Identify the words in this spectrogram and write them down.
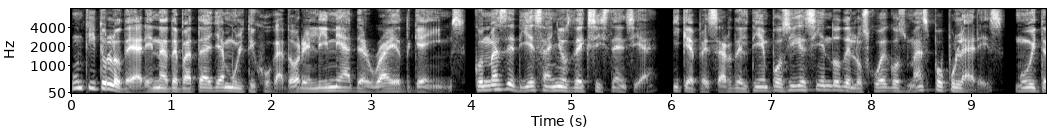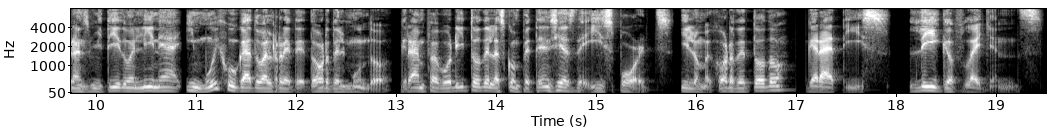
Un título de arena de batalla multijugador en línea de Riot Games, con más de 10 años de existencia, y que a pesar del tiempo sigue siendo de los juegos más populares, muy transmitido en línea y muy jugado alrededor del mundo, gran favorito de las competencias de esports, y lo mejor de todo, gratis. League of Legends.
